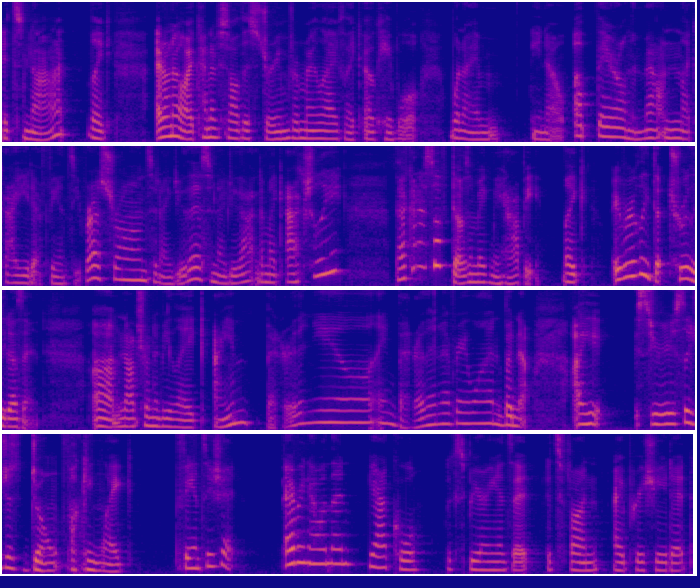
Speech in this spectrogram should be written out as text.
it's not. Like, I don't know, I kind of saw this dream for my life. Like, okay, well, when I'm, you know, up there on the mountain, like I eat at fancy restaurants and I do this and I do that. And I'm like, actually, that kind of stuff doesn't make me happy. Like, it really do- truly doesn't. Um, not trying to be like, I am better than you, I'm better than everyone. But no, I seriously just don't fucking like fancy shit. Every now and then, yeah, cool. Experience it. It's fun. I appreciate it.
